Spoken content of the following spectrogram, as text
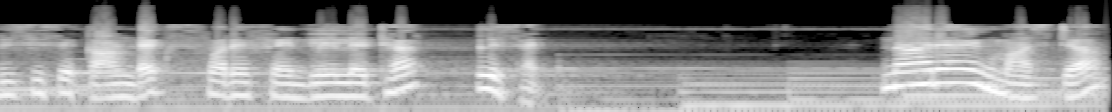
This is a context for a friendly letter. Listen. Narayan Master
